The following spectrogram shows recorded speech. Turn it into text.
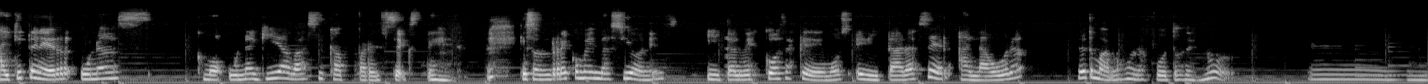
hay que tener unas, como una guía básica para el sexting, que son recomendaciones y tal vez cosas que debemos evitar hacer a la hora de tomarnos unas fotos desnudos. Mm,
